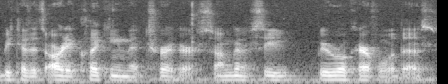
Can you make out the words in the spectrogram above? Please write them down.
because it's already clicking the trigger. So I'm gonna see, be real careful with this.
